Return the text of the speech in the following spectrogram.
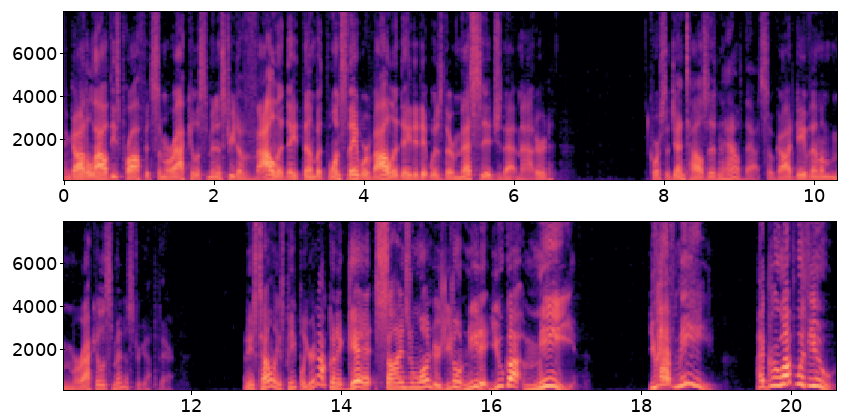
And God allowed these prophets a miraculous ministry to validate them, but once they were validated, it was their message that mattered. Of course, the Gentiles didn't have that, so God gave them a miraculous ministry up there. And He's telling His people, You're not going to get signs and wonders. You don't need it. You got me. You have me. I grew up with you.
